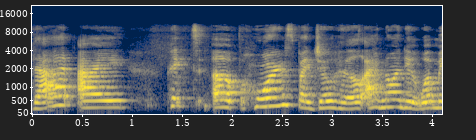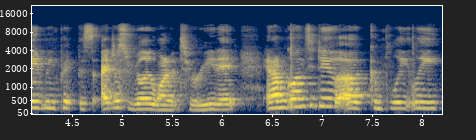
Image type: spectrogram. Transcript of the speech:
that I picked up Horns by Joe Hill. I have no idea what made me pick this. I just really wanted to read it. And I'm going to do a completely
